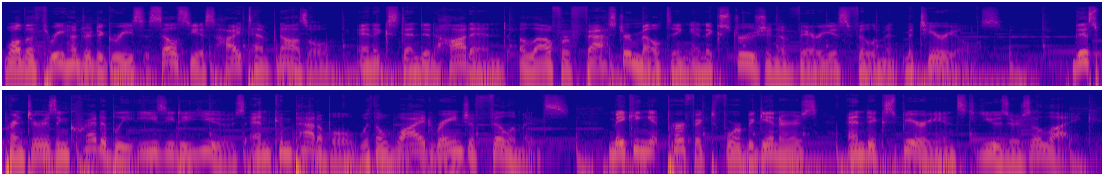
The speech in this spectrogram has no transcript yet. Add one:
while the 300 degrees Celsius high temp nozzle and extended hot end allow for faster melting and extrusion of various filament materials. This printer is incredibly easy to use and compatible with a wide range of filaments, making it perfect for beginners and experienced users alike.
